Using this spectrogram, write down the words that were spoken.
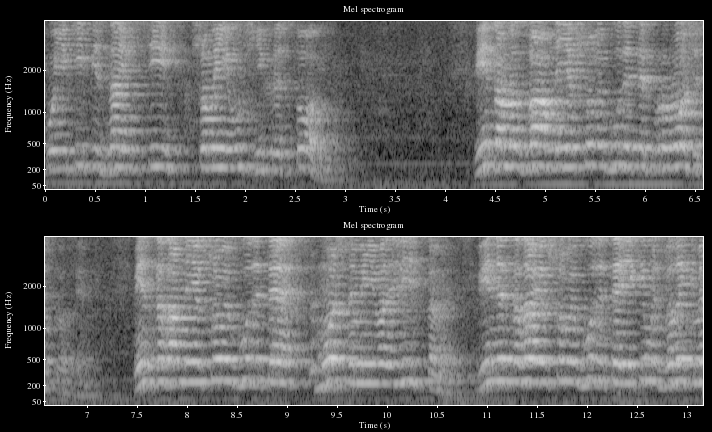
по якій пізнають всі, що ми є учні Христові. Він там назвав не якщо ви будете пророчествувати. Він сказав не якщо ви будете мощними євангелістами. Він не сказав, якщо ви будете якимось великими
